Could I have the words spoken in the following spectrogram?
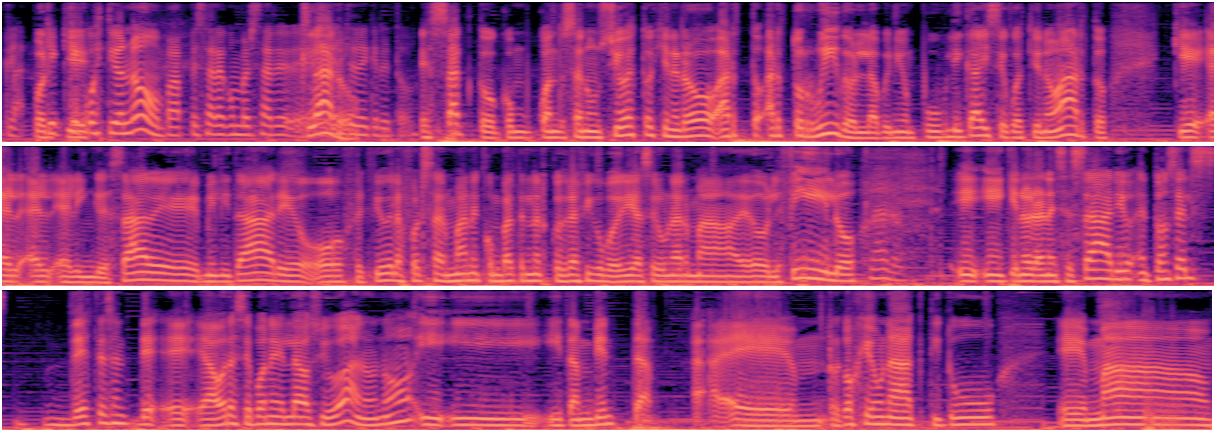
Claro. Porque, que, cuestionó para empezar a conversar eh, este decreto. Exacto, como cuando se anunció esto generó harto, harto ruido en la opinión pública y se cuestionó harto que el, ingresar eh, militares o efectivos de las Fuerzas Armadas en combate al narcotráfico podría ser un arma de doble filo claro. Y, que no era necesario. Entonces, de este de, ahora se pone del lado ciudadano, ¿no? Y, y, también eh, recoge una actitud eh, más,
